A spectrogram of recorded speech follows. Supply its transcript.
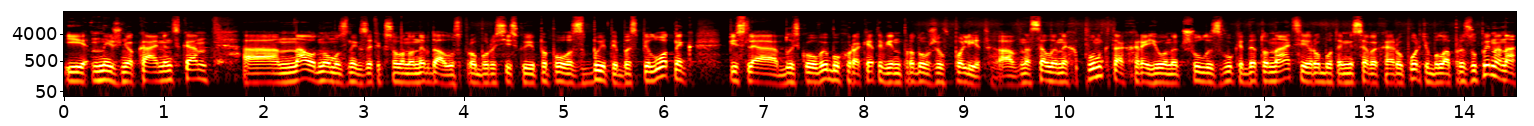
і Нижньокам'янська. Е, На одному з них зафіксовано невдалу спробу російської ППО збити безпілотник. Після близького вибуху ракети він продовжив політ. А в населених пунктах регіону чули звуки детонації. Робота місцевих аеропортів була призупинена.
